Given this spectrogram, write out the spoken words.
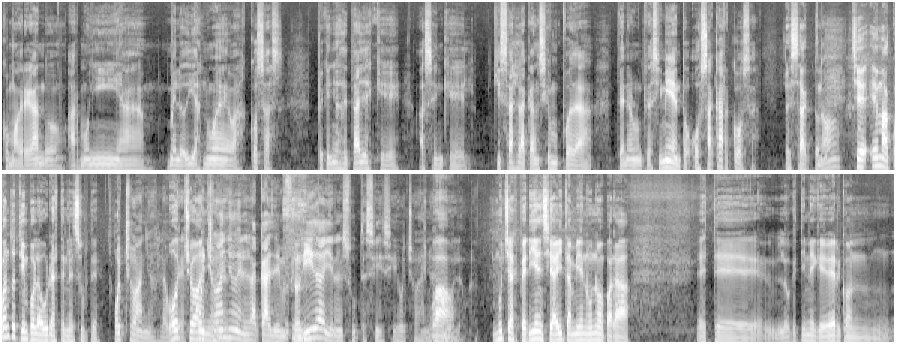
como agregando armonía, melodías nuevas, cosas, pequeños detalles que hacen que quizás la canción pueda tener un crecimiento o sacar cosas, Exacto. ¿no? Che, Emma, ¿cuánto tiempo laburaste en el subte? Ocho años laburé. Ocho años el- años en la calle, en Florida y en el subte, sí, sí, ocho años. Laburando. Mucha experiencia ahí también uno para este, lo que tiene que ver con,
